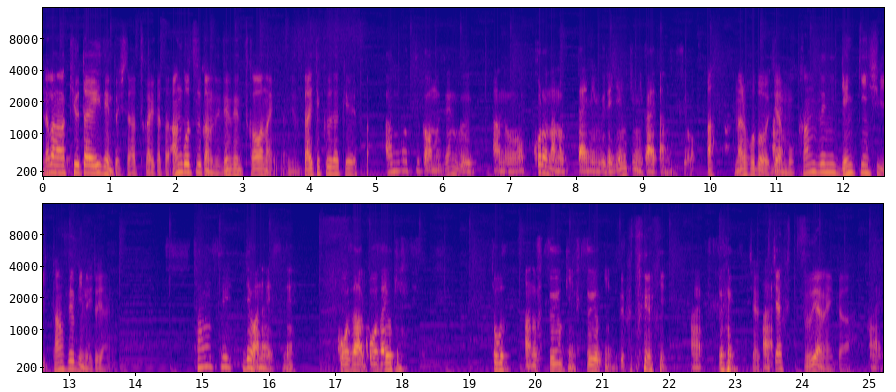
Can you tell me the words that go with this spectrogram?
なかなか球体以前とした使い方、暗号通貨なんで全然使わないですね。大テクだけですか暗号通貨はもう全部、あの、コロナのタイミングで現金に変えたんですよ。なるほど。じゃあもう完全に現金主義、タンス預金の人じゃない単水ではないですね。口座、口座預金です。当あの普通預金、普通預金です。普通に。はい、普通。めちゃくちゃ普通やないか。はい。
